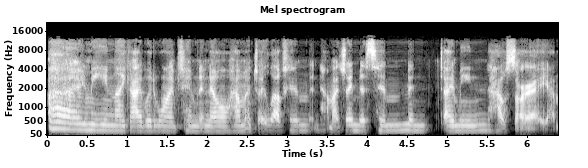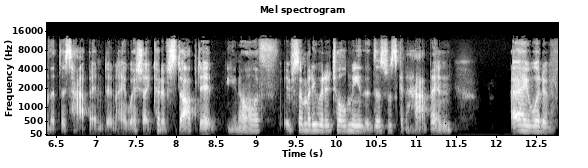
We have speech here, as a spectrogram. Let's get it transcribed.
I mean, like, I would want him to know how much I love him and how much I miss him. And I mean, how sorry I am that this happened. And I wish I could have stopped it. You know, if, if somebody would have told me that this was going to happen I would have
